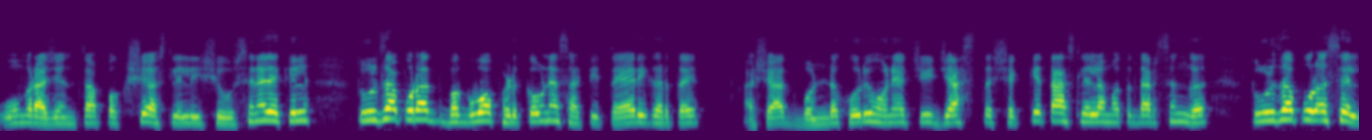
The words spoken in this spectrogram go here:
ओमराजेंचा पक्ष असलेली शिवसेना देखील तुळजापुरात भगवा फडकवण्यासाठी तयारी करत आहे. अशात बंडखोरी होण्याची जास्त शक्यता असलेला मतदारसंघ तुळजापूर असेल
